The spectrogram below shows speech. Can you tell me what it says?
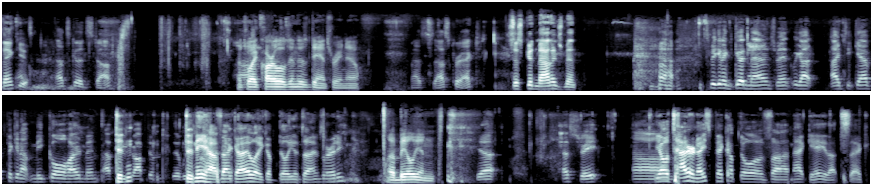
thank you. That's good stuff. That's Um, why Carlo's in this dance right now. That's that's correct. It's just good management. Speaking of good management, we got IT Kev picking up Mecole Hardman after Didn't- dropped him. Didn't he have that guy like a billion times already? A billion. Yeah, that's straight. Um, Yo, Tanner, nice pickup though of uh, Matt Gay. That's sick.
